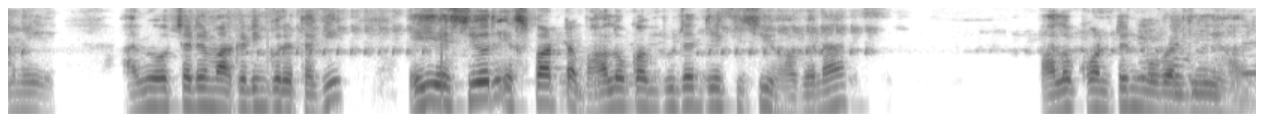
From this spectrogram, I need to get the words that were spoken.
মানে আমি ওয়েবসাইটের মার্কেটিং করে থাকি। এই এসিওর এক্সপার্টটা ভালো কম্পিউটার দিয়ে কিছুই হবে না। ভালো কন্টেন্ট মোবাইল দিয়েই হয়।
